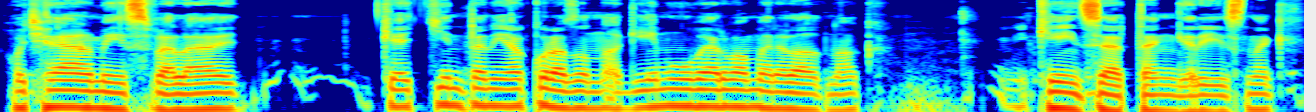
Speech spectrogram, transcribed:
hogyha elmész vele kettyinteni, akkor azonnal game over van, mert eladnak kényszertengerésznek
